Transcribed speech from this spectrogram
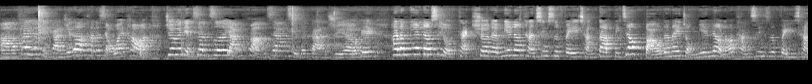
啊。它有点感觉到它的小外套啊，就有点像遮阳款这样子的感觉，OK。它的面料是有 texture 的，面料弹性是非常大，比较薄的那种面料，然后弹性是非常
